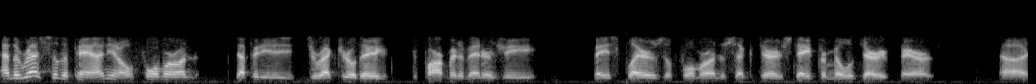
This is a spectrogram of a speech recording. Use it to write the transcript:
And the rest of the band, you know, former deputy director of the Department of Energy, bass players, a former undersecretary of state for military affairs, uh,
